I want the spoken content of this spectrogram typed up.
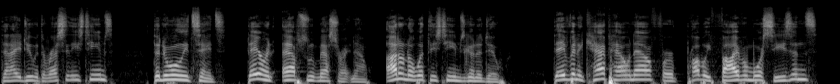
than I do with the rest of these teams. The New Orleans Saints. They are an absolute mess right now. I don't know what these teams going to do. They've been in cap hell now for probably five or more seasons,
